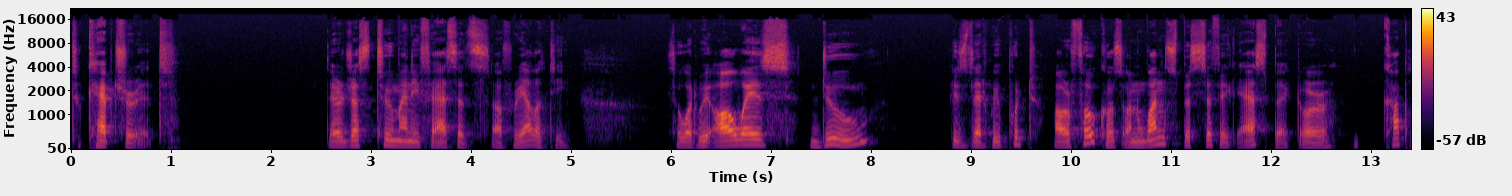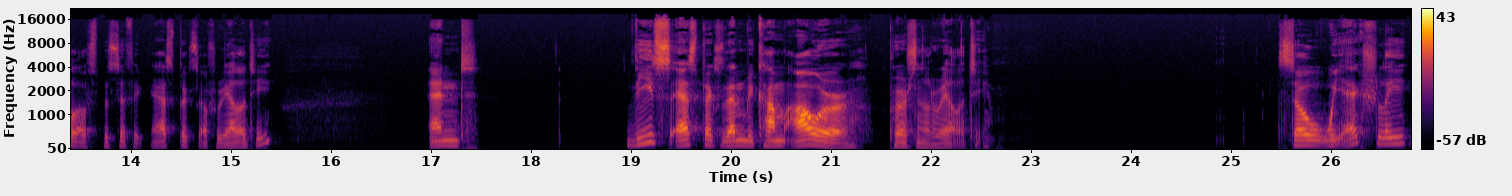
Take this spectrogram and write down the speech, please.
to capture it. There are just too many facets of reality. So, what we always do is that we put our focus on one specific aspect or a couple of specific aspects of reality. And these aspects then become our personal reality. So we actually,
